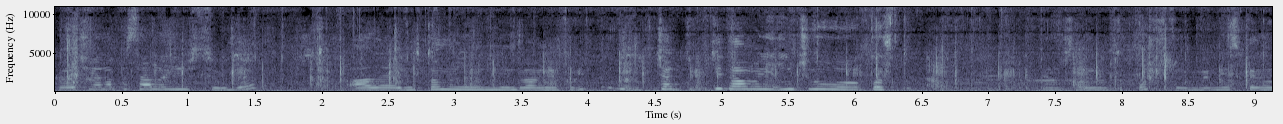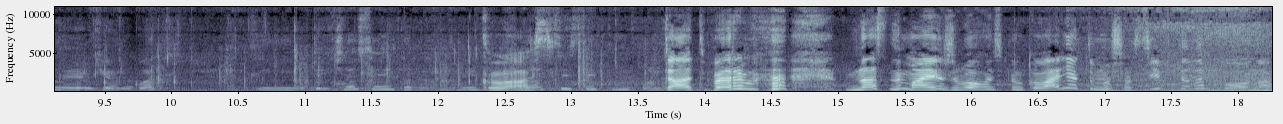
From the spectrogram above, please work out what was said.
Коротше, я написала їй всюди, але ніхто мені не давав ніяку відповідь. Чат GPT дав мені іншу пошту. Я на ту пошту, і мені скинули QR-код. І почалася інтернет. Клас. Так, тепер ми- в нас немає живого спілкування, тому що всі в телефонах.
